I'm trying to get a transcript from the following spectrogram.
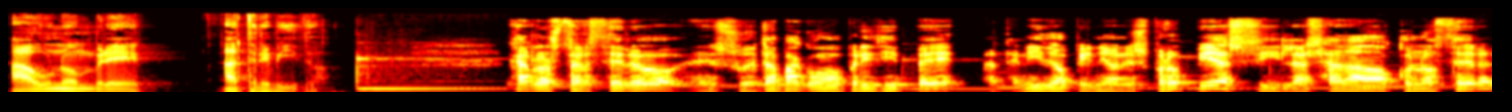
a un hombre atrevido? Carlos III, en su etapa como príncipe, ha tenido opiniones propias y las ha dado a conocer,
